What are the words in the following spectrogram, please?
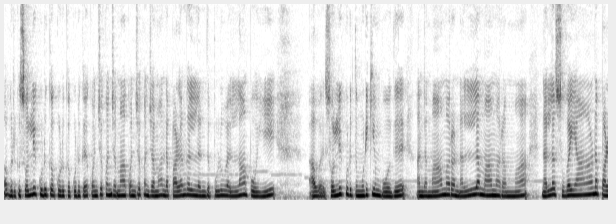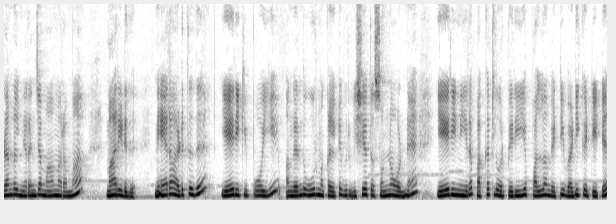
அவருக்கு சொல்லி கொடுக்க கொடுக்க கொடுக்க கொஞ்சம் கொஞ்சமாக கொஞ்சம் கொஞ்சமாக அந்த பழங்கள்ல இருந்த புழுவெல்லாம் போய் அவர் சொல்லி கொடுத்து முடிக்கும்போது அந்த மாமரம் நல்ல மாமரமாக நல்ல சுவையான பழங்கள் நிறைஞ்ச மாமரமாக மாறிடுது. நேராக அடுத்தது ஏரிக்கு போய் அங்கேருந்து ஊர் மக்கள்கிட்ட ஒரு விஷயத்த சொன்ன உடனே ஏரி நீரை பக்கத்தில் ஒரு பெரிய பள்ளம் வெட்டி வடிகட்டிட்டு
